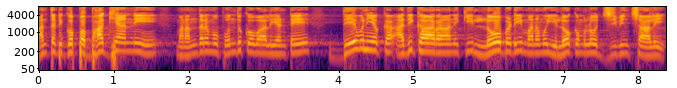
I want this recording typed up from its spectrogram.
అంతటి గొప్ప భాగ్యాన్ని మనందరము పొందుకోవాలి అంటే దేవుని యొక్క అధికారానికి లోబడి మనము ఈ లోకంలో జీవించాలి.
